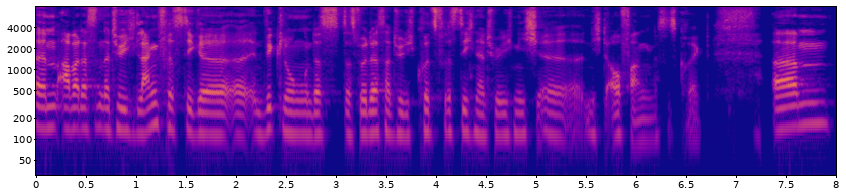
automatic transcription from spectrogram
Ähm, aber das sind natürlich langfristige äh, Entwicklungen und das, das würde das natürlich kurzfristig natürlich nicht, äh, nicht auffangen. Das ist korrekt. Ähm,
